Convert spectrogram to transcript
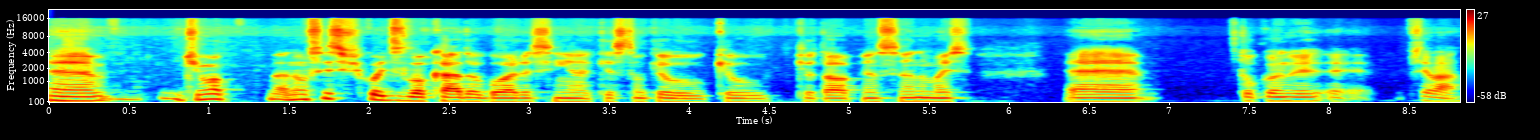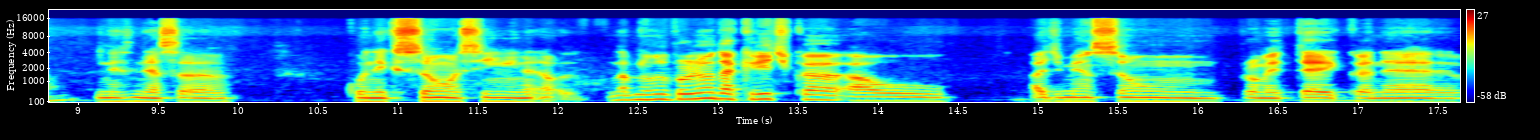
É, de uma, não sei se ficou deslocado agora, assim, a questão que eu, que eu, que eu tava pensando, mas é, tocando, é, sei lá, nessa conexão, assim, né, no, problema da crítica ao a dimensão prometeica, né,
